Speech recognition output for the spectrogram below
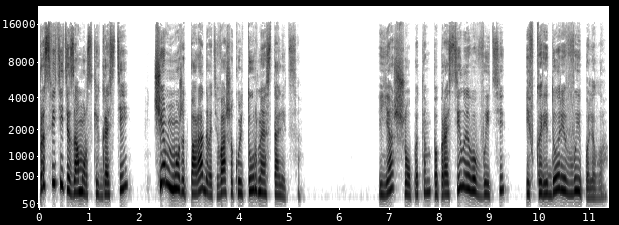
Просветите заморских гостей, чем может порадовать ваша культурная столица. Я шепотом попросила его выйти и в коридоре выпалила.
